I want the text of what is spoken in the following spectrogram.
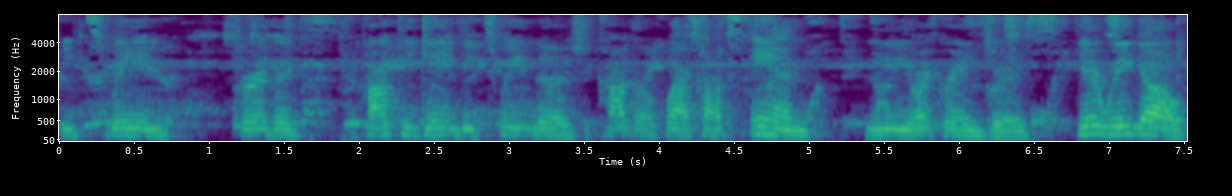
between for the hockey game between the Chicago Blackhawks and New York Rangers. Here we go.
